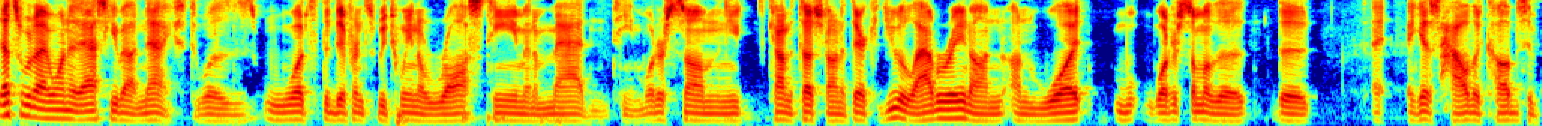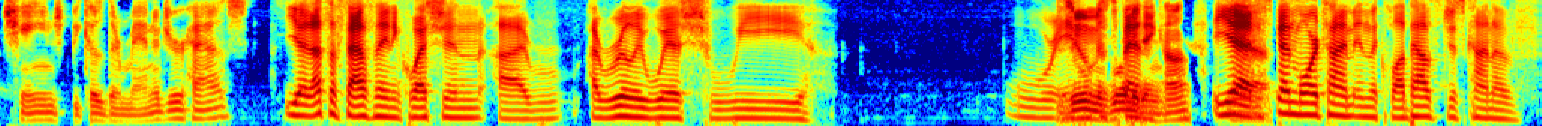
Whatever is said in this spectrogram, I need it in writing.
that's what I wanted to ask you about next was what's the difference between a Ross team and a Maddon team? What are some and you kind of touched on it there. Could you elaborate on on what what are some of the the I guess how the Cubs have changed because their manager has? Yeah, that's a fascinating question. I I really wish we were Zoom is spend, limiting, huh? Yeah, yeah, to spend more time in the clubhouse just kind of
